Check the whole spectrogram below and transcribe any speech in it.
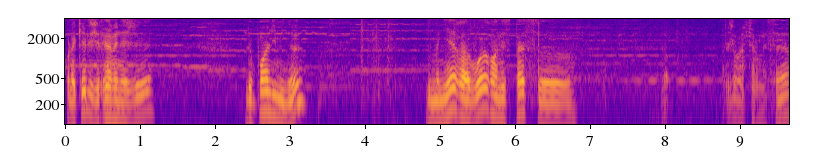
pour laquelle j'ai réaménagé le point lumineux de manière à avoir un espace euh, je referme la serre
